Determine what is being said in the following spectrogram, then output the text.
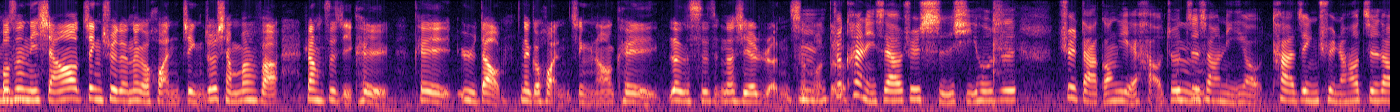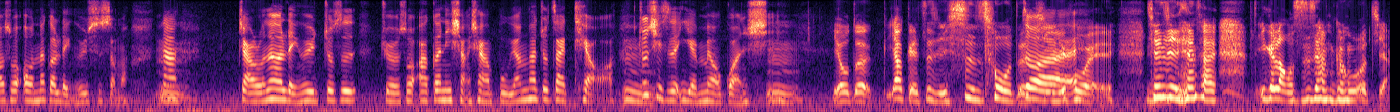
或是你想要进去的那个环境，就想办法让自己可以可以遇到那个环境，然后可以认识那些人什么嗯，的。就看你是要去实习，或是去打工也好，就至少你有踏进去，然后知道说哦那个领域是什么。那嗯假如那个领域就是觉得说啊跟你想象的不一样，那就再跳啊，嗯就其实也没有关系。嗯，有的要给自己试错的机会。前几天才一个老师这样跟我讲，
